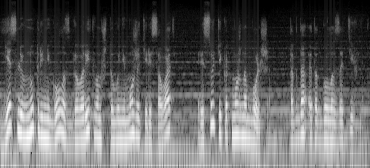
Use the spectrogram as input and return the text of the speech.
Если внутренний голос говорит вам, что вы не можете рисовать, рисуйте как можно больше, тогда этот голос затихнет.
